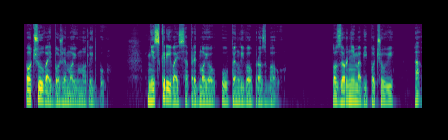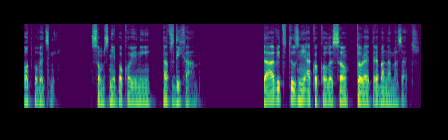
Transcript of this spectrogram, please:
Počúvaj, Bože, moju modlitbu. Neskrývaj sa pred mojou úpenlivou prozbou. Pozorne ma vypočuj a odpovedz mi. Som znepokojený a vzdychám. Dávid tu znie ako koleso, ktoré treba namazať.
